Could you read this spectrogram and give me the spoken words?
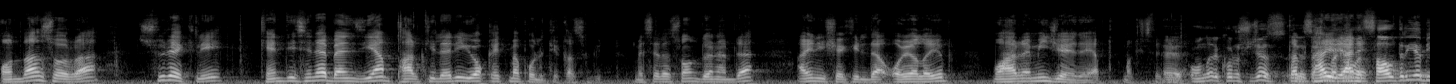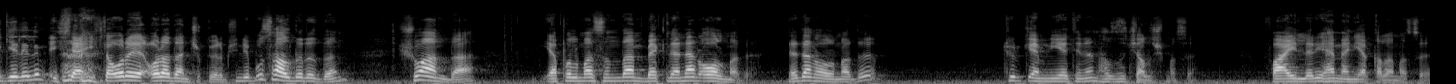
Ondan sonra sürekli kendisine benzeyen partileri yok etme politikası güttü. Mesela son dönemde aynı şekilde oyalayıp Muharrem İnce'ye de yaptırmak istediler. Evet, onları konuşacağız. Tabii, Sayın hayır, Bakan yani- saldırıya bir gelelim. İşte işte oraya oradan çıkıyorum. Şimdi bu saldırının şu anda yapılmasından beklenen olmadı. Neden olmadı? Türk Emniyeti'nin hızlı çalışması. Failleri hemen yakalaması.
